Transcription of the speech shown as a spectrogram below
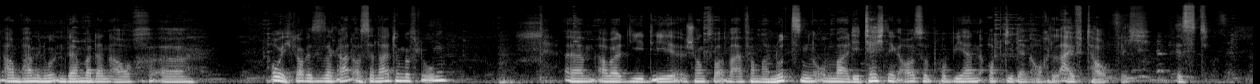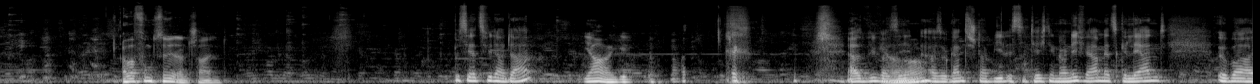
nach ein paar Minuten werden wir dann auch. Äh, oh, ich glaube, jetzt ist er gerade aus der Leitung geflogen. Ähm, aber die, die Chance wollten wir einfach mal nutzen, um mal die Technik auszuprobieren, ob die denn auch live-tauglich ist. Aber funktioniert anscheinend. Bist du jetzt wieder da? Ja, Ja, also wie wir Ja. sehen, also ganz stabil ist die Technik noch nicht. Wir haben jetzt gelernt, über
